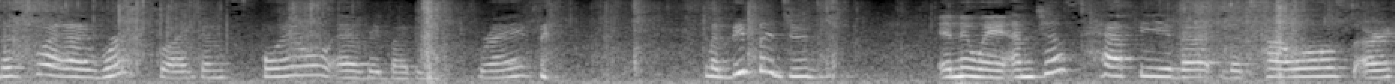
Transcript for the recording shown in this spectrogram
that's why I work so I can spoil everybody right Magdita Jude Anyway, I'm just happy that the towels are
